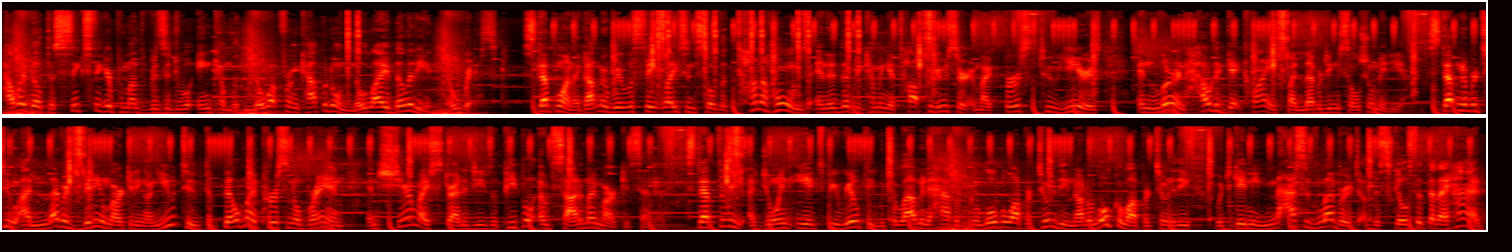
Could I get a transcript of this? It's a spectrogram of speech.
How I built a six figure per month residual income with no upfront capital, no liability, and no risk. Step one, I got my real estate license, sold a ton of homes, and ended up becoming a top producer in my first two years and learned how to get clients by leveraging social media. Step number two, I leveraged video marketing on YouTube to build my personal brand and share my strategies with people outside of my market center. Step three, I joined eXp Realty, which allowed me to have a global opportunity, not a local opportunity, which gave me massive leverage of the skill set that I had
